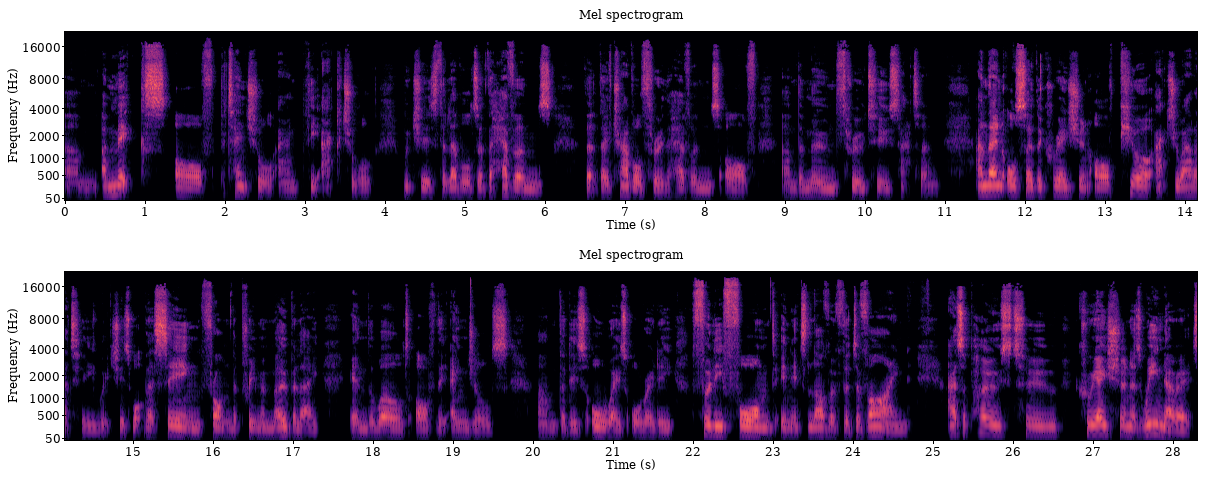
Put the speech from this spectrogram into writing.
um, a mix of potential and the actual, which is the levels of the heavens that they've travelled through, the heavens of um, the moon through to Saturn and then also the creation of pure actuality, which is what they're seeing from the primum mobile in the world of the angels, um, that is always already fully formed in its love of the divine, as opposed to creation as we know it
